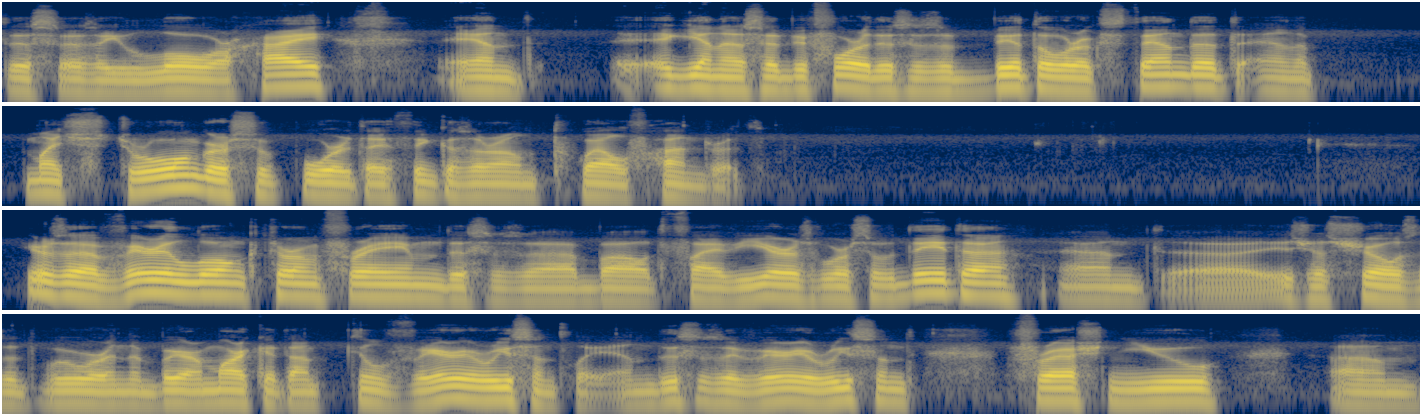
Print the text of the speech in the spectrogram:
this as a lower high. And again, as I said before, this is a bit overextended and a much stronger support, I think, is around 1200. Here's a very long term frame. This is uh, about five years worth of data and uh, it just shows that we were in a bear market until very recently and this is a very recent fresh new um,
